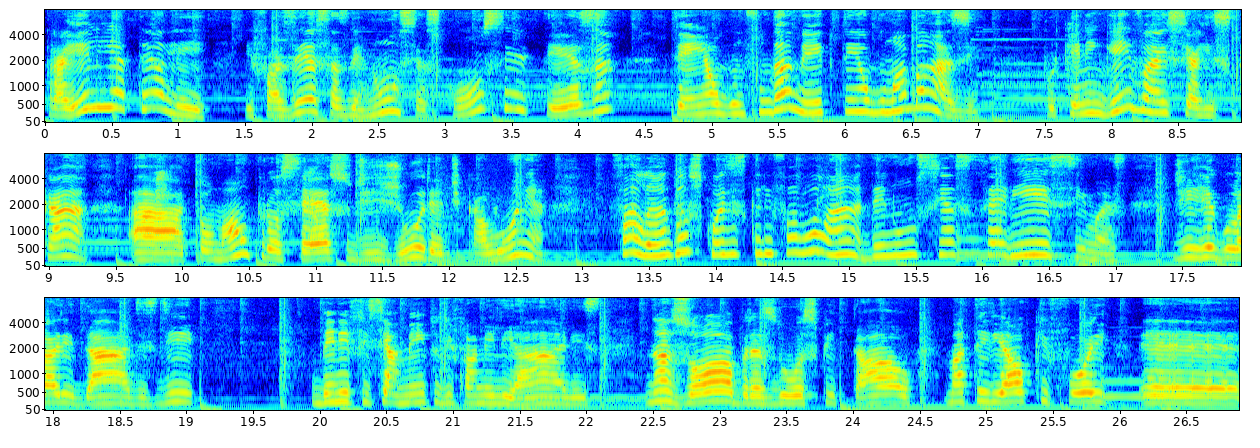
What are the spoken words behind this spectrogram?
para ele ir até ali e fazer essas denúncias, com certeza tem algum fundamento, tem alguma base porque ninguém vai se arriscar a tomar um processo de injúria, de calúnia, falando as coisas que ele falou lá, denúncias seríssimas de irregularidades, de beneficiamento de familiares, nas obras do hospital, material que foi é,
